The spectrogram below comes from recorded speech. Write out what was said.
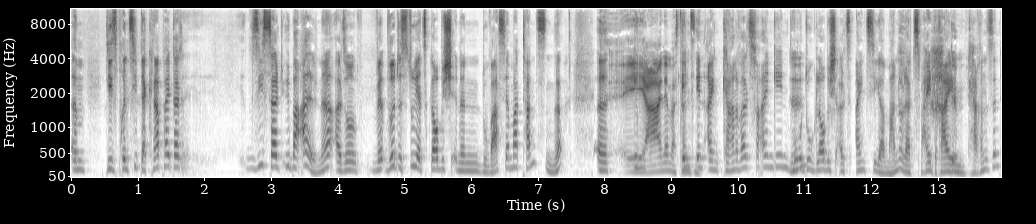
ähm, dieses Prinzip der Knappheit, das siehst halt überall, ne? Also würdest du jetzt, glaube ich, in einen, du warst ja mal tanzen, ne? Äh, in, ja, nennen wir es in, tanzen. in einen Karnevalsverein gehen, wo du, glaube ich, als einziger Mann oder zwei, drei Stimmt. Herren sind.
